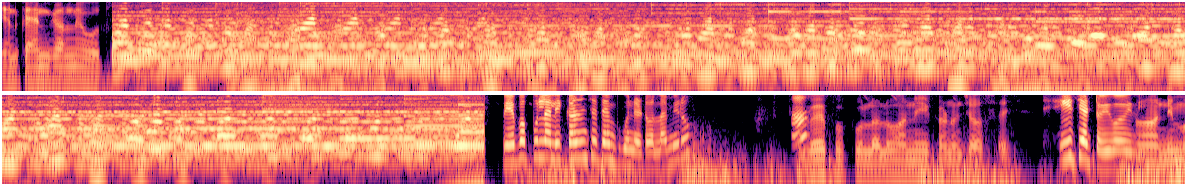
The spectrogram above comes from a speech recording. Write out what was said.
వెనక వెనకాలనే పోతుంది వేప పుల్లలు ఇక్కడ నుంచే తెంపుకునేటోళ్ళ మీరు? వేప పుల్లలు అన్నీ ఇక్కడ నుంచే వస్తాయి. ఈ చెట్టు ఇగో ఇది. నిమ్మ.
